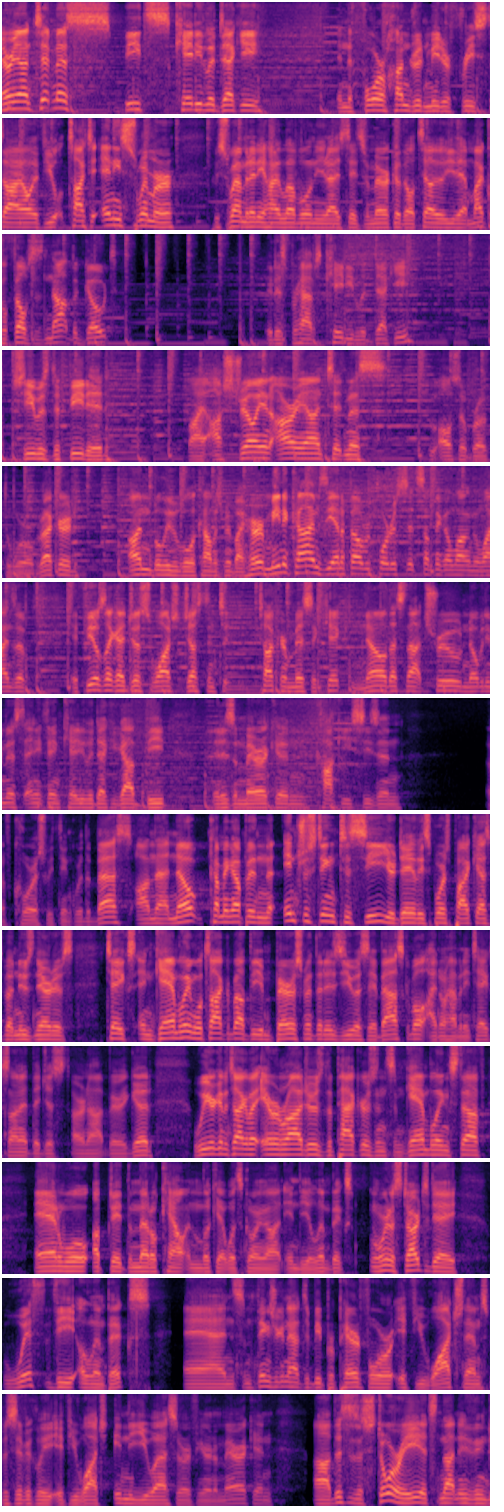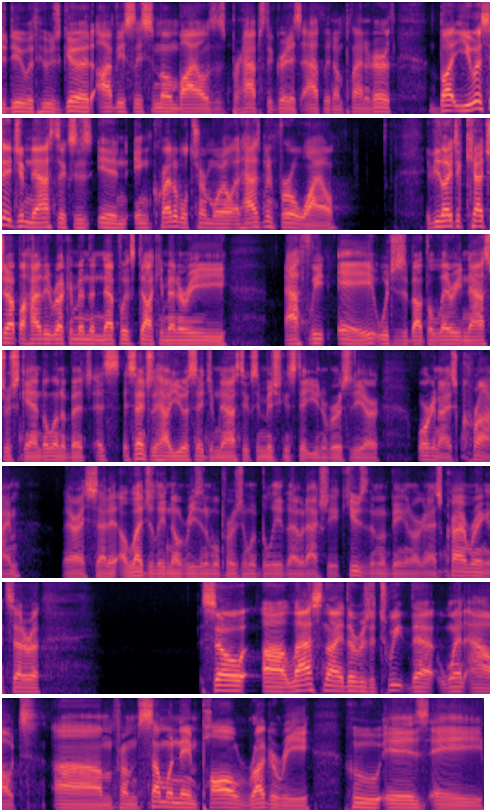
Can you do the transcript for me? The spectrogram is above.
Ariarne Titmus beats Katie Ledecky in the 400 meter freestyle. If you talk to any swimmer who swam at any high level in the United States of America, they'll tell you that Michael Phelps is not the GOAT. It is perhaps Katie Ledecky. She was defeated by Australian Ariarne Titmus, who also broke the world record. Unbelievable accomplishment by her. Mina Kimes, the NFL reporter, said something along the lines of, it feels like I just watched Justin T- Tucker miss a kick. No, that's not true. Nobody missed anything. Katie Ledecky got beat. It is American cocky season. Of course, we think we're the best. On that note, coming up in Interesting to See, your daily sports podcast about news, narratives, takes, and gambling. We'll talk about the embarrassment that is USA basketball. I don't have any takes on it, they just are not very good. We are going to talk about Aaron Rodgers, the Packers, and some gambling stuff. And we'll update the medal count and look at what's going on in the Olympics. And we're going to start today with the Olympics and some things you're going to have to be prepared for if you watch them, specifically if you watch in the U.S. or if you're an American. Uh, this is a story. It's not anything to do with who's good. Obviously, Simone Biles is perhaps the greatest athlete on planet Earth, but USA Gymnastics is in incredible turmoil. It has been for a while. If you'd like to catch up, I highly recommend the Netflix documentary Athlete A, which is about the Larry Nassar scandal and essentially how USA Gymnastics and Michigan State University are organized crime. There, I said it. Allegedly, no reasonable person would believe that I would actually accuse them of being an organized crime ring, etc. So uh, last night there was a tweet that went out um, from someone named Paul Ruggery, who is a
